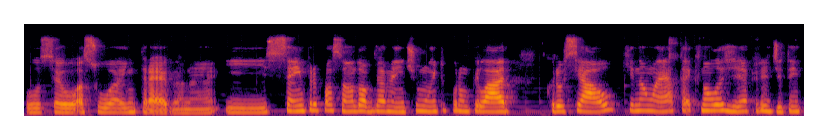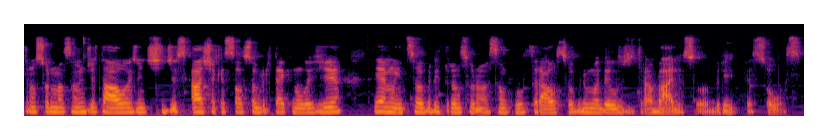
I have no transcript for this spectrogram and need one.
o seu, a sua entrega, né? E sempre passando, obviamente, muito por um pilar crucial que não é a tecnologia. Acredita em transformação digital, a gente acha que é só sobre tecnologia, e é muito sobre transformação cultural, sobre modelos de trabalho, sobre pessoas.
